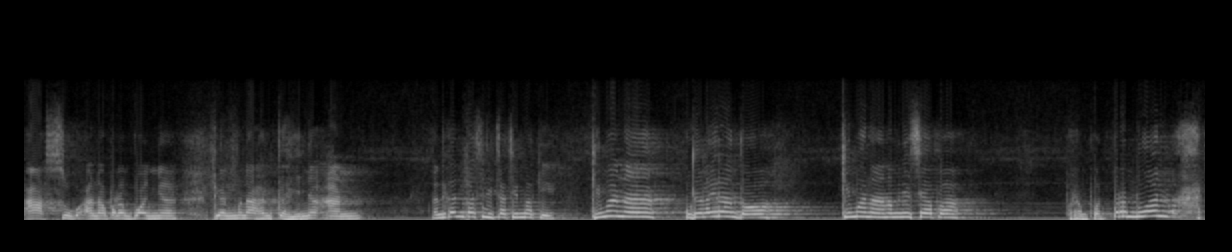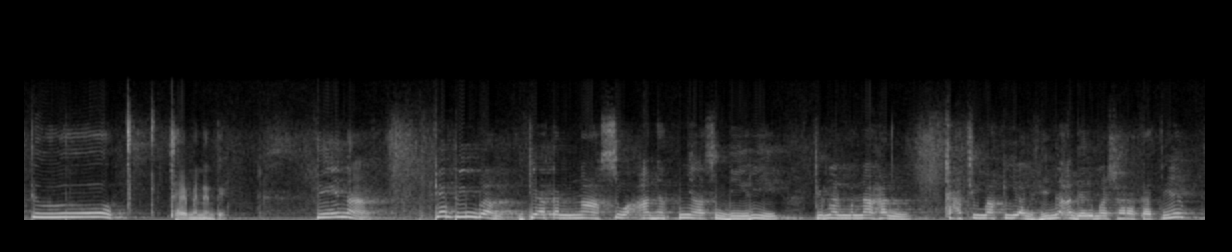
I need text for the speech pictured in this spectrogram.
asuh anak perempuannya, dan menahan kehinaan. Nanti kan pasti dicaci maki. Gimana? Udah lahiran toh? Gimana namanya siapa? Perempuan. Perempuan? Aduh. Cemen ente. Dina. Dia bimbang. Dia akan ngasuh anaknya sendiri dengan menahan caci makian, hinaan dari masyarakatnya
